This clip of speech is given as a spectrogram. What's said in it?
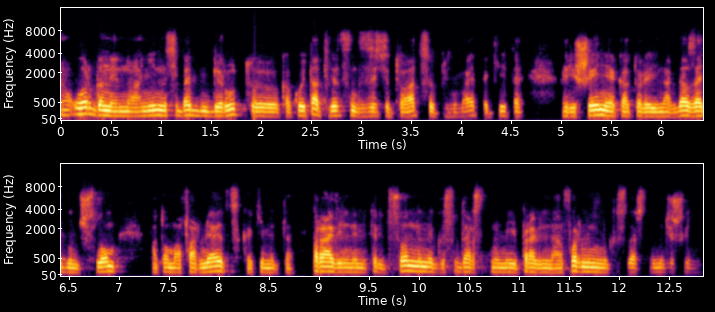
органы, но они на себя берут э, какую-то ответственность за ситуацию, принимают какие-то решения, которые иногда задним числом потом оформляются какими-то правильными, традиционными государственными и правильно оформленными государственными решениями.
